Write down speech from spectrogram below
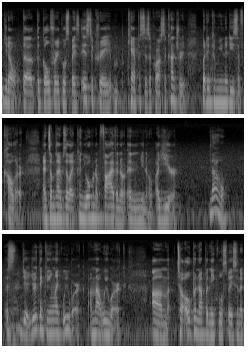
you know the the goal for equal space is to create campuses across the country but in communities of color and sometimes they're like can you open up five in, a, in you know a year no right. you're thinking like WeWork i'm not WeWork um, to open up an equal space in a,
